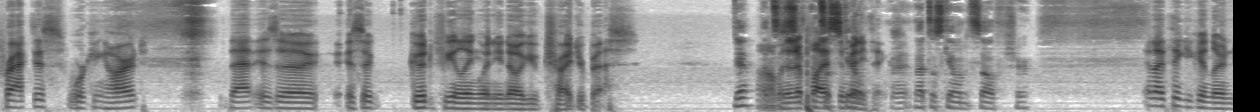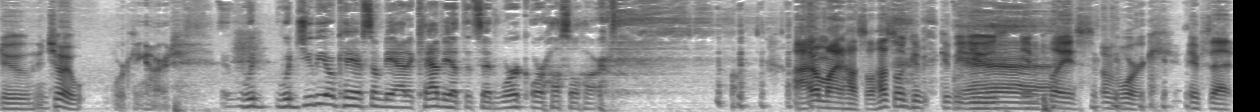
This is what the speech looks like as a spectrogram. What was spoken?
practice working hard, that is a is a good feeling when you know you've tried your best. Yeah, Um, that's and a- it applies a to many things. right? That's a skill in itself, sure. And I think you can learn to enjoy working hard. Would Would you be okay if somebody had a caveat that said work or hustle hard? I don't mind hustle. Hustle could could be Yeah. used in place of work if that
